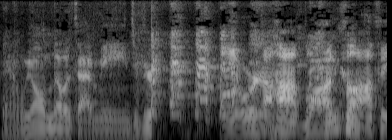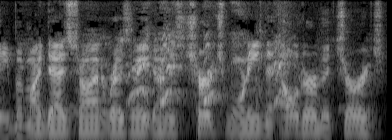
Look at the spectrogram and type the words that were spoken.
Yeah, we all know what that means. If you're you ordered a hot blonde coffee, but my dad's trying to resonate on his church morning, the elder of the church,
